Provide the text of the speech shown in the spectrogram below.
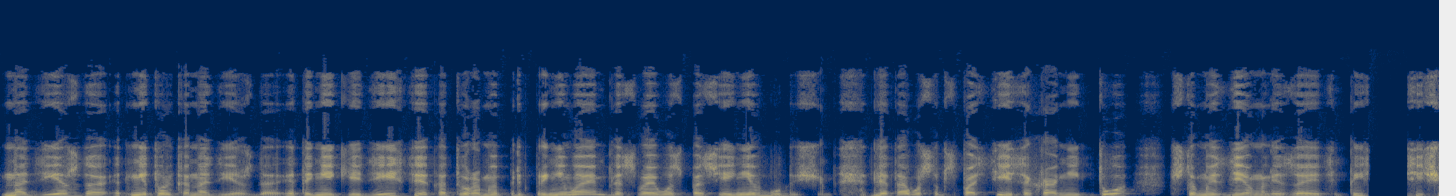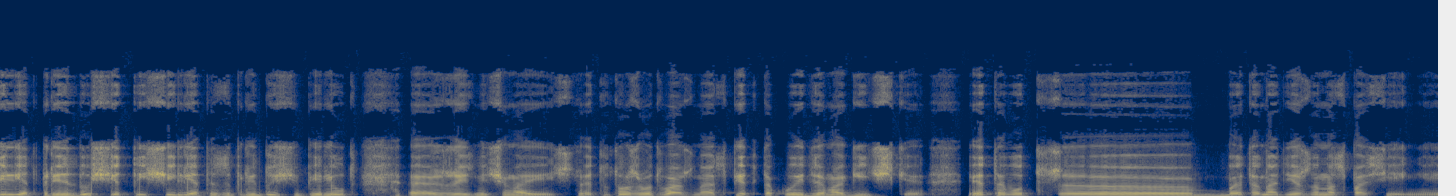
надежда. Это не только надежда, это некие действия, которые мы предпринимаем для своего спасения в будущем. Для того, чтобы спасти и сохранить то, что мы сделали за эти тысячи тысячи лет, предыдущие тысячи лет и за предыдущий период э, жизни человечества. Это тоже вот важный аспект такой идеологический. Это вот э, это надежда на спасение.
